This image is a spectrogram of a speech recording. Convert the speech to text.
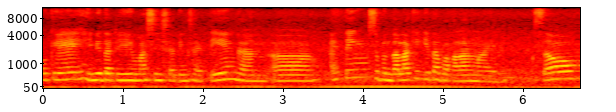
Oke, ini tadi masih setting-setting dan uh, I think sebentar lagi kita bakalan main. So,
